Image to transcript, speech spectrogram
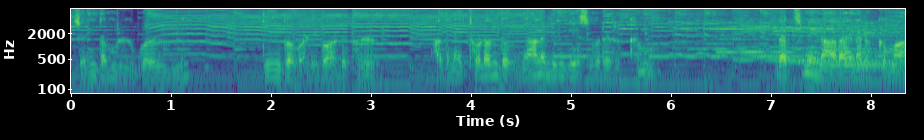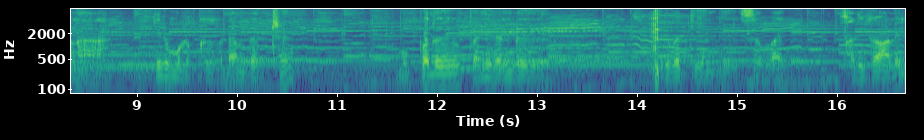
செந்தமிழ் வேள்வி தீப வழிபாடுகள். அதனைத் தொடர்ந்து ஞானலிங்கேஸ்வரருக்கும் லட்சுமி நாராயணருக்குமான திருமுழுக்கு இடம்பெற்று முப்பது பன்னிரெண்டு இருபத்தி ஐந்து செவ்வாய். அதிகாலை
